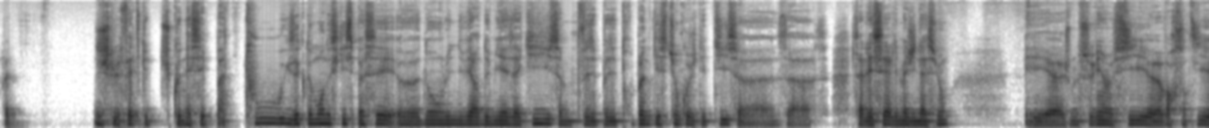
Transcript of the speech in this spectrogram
en fait juste le fait que tu connaissais pas tout exactement de ce qui se passait euh, dans l'univers de Miyazaki, ça me faisait poser trop plein de questions quand j'étais petit, ça ça ça laissait à l'imagination. Et euh, je me souviens aussi avoir senti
